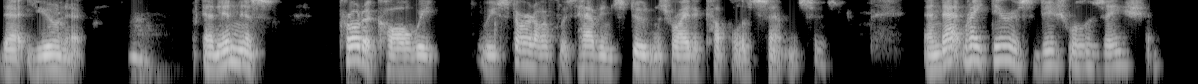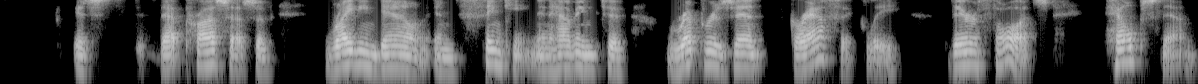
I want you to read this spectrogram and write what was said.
that unit. Hmm. And in this protocol, we, we start off with having students write a couple of sentences. And that right there is visualization. it's that process of writing down and thinking and having to represent graphically their thoughts helps them.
